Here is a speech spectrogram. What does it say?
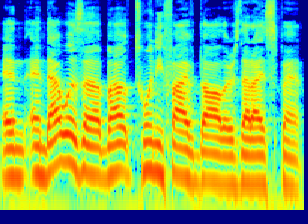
And and that was about twenty five dollars that I spent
